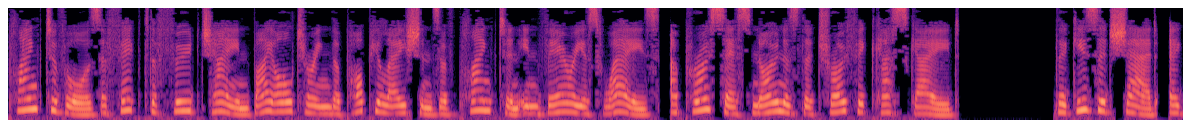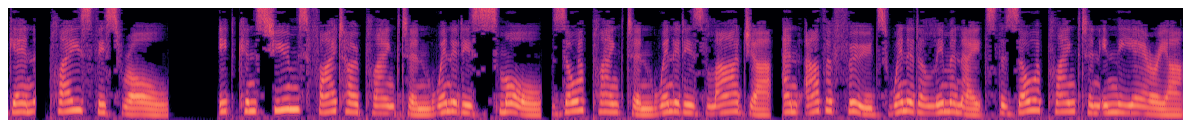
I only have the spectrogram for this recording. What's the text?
Planktivores affect the food chain by altering the populations of plankton in various ways, a process known as the trophic cascade. The gizzard shad, again, plays this role. It consumes phytoplankton when it is small, zooplankton when it is larger, and other foods when it eliminates the zooplankton in the area.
